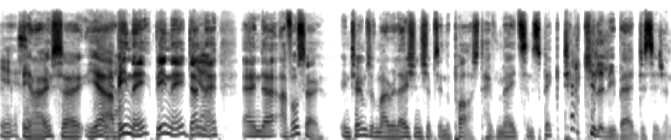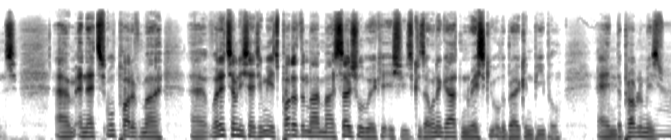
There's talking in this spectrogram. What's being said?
Yes. You know, so yeah, I've been there, been there, done Yeah. that, and uh, I've also, in terms of my relationships in the past, have made some spectacularly bad decisions, um, and that's all part of my. Uh, what did somebody say to me? It's part of the, my my social worker issues because I want to go out and rescue all the broken people, and the problem is. Yeah.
